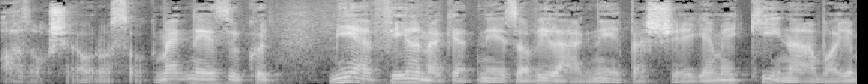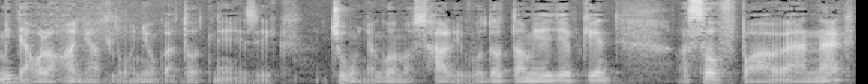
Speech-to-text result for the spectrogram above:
azok se oroszok. Megnézzük, hogy milyen filmeket néz a világ népessége, még Kínában, ja, mindenhol a hanyatló nyugatot nézik. Csúnya, gonosz Hollywoodot, ami egyébként a soft powernek,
